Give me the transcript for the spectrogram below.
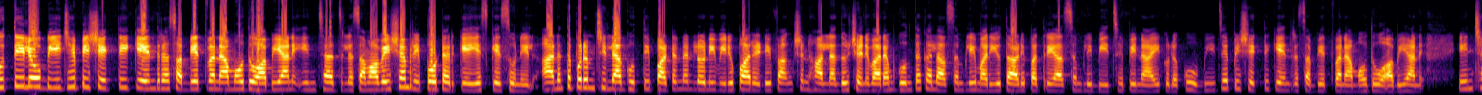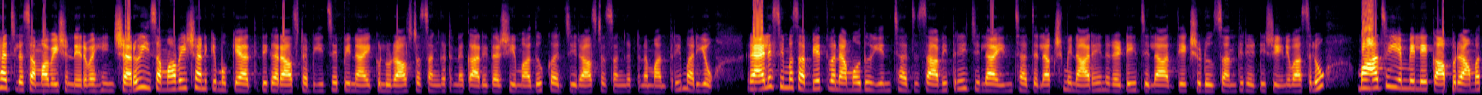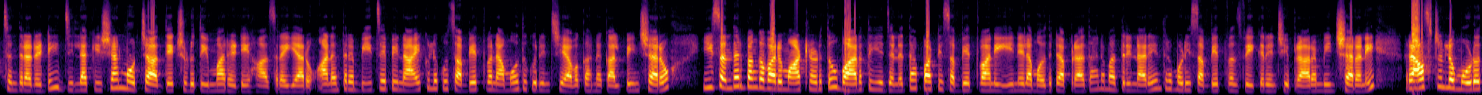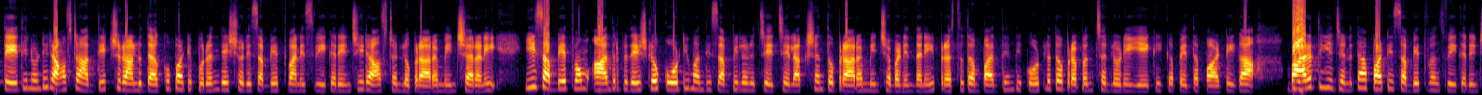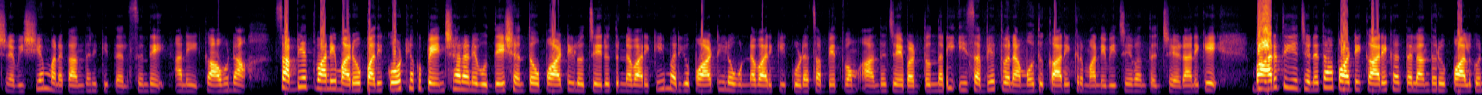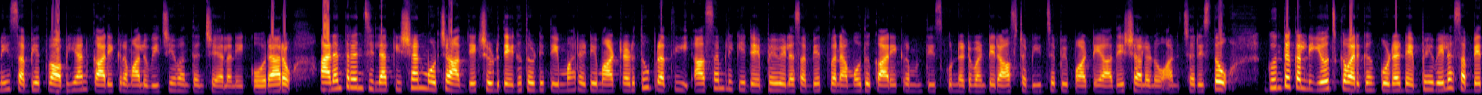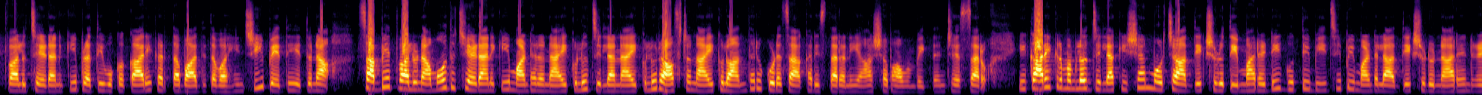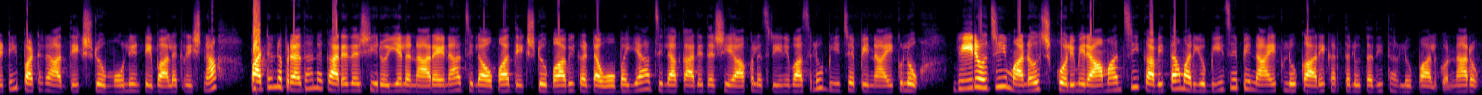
గుత్తిలో BJP శక్తి కేంద్ర సభ్యత్వ నమోదు అభియాన్ ఇన్ఛార్జీల సమావేశం రిపోర్టర్ కేఎస్కే సునీల్. అనంతపురం జిల్లా గుత్తి పట్టణంలోని విరుపారెడ్డి ఫంక్షన్ హాల్ నందు శనివారం గుంతకల్ అసెంబ్లీ మరియు తాడిపత్రి అసెంబ్లీ బీజేపీ నాయకులకు బీజేపీ శక్తి కేంద్ర సభ్యత్వ నమోదు అభియాన్ ఇన్ఛార్జీల సమావేశం నిర్వహించారు. ఈ సమావేశానికి ముఖ్య అతిథిగా రాష్ట్ర బీజేపీ నాయకులు రాష్ట్ర సంఘటన కార్యదర్శి మధుకర్జీ రాష్ట్ర సంఘటన మంత్రి మరియు రాయలసీమ సభ్యత్వ నమోదు ఇన్ఛార్జి సావిత్రి జిల్లా ఇన్ఛార్జి లక్ష్మీనారాయణ రెడ్డి జిల్లా అధ్యక్షుడు సంతిరెడ్డి శ్రీనివాసులు మాజీ ఎమ్మెల్యే కాపు రామచంద్రారెడ్డి జిల్లా కిషాన్ మోర్చా అధ్యక్షుడు తిమ్మారెడ్డి హాజరయ్యారు. అనంతరం బీజేపీ నాయకులకు సభ్యత్వ నమోదు గురించి అవగాహన కల్పించారు. ఈ సందర్భంగా వారు మాట్లాడుతూ భారతీయ జనతా పార్టీ సభ్యత్వాన్ని ఈ నెల మొదట ప్రధానమంత్రి నరేంద్ర మోడీ సభ్యత్వం స్వీకరించి ప్రారంభించారని రాష్ట్రంలో మూడో తేదీ నుండి రాష్ట్ర అధ్యక్షురాలు దగ్గుపాటి పురంధేశ్వరి సభ్యత్వాన్ని స్వీకరించి రాష్ట్రంలో ప్రారంభించారని ఈ సభ్యత్వం ఆంధ్రప్రదేశ్లో కోటి మంది సభ్యులను చేర్చే లక్ష్యంతో ప్రారంభించబడిందని ప్రస్తుతం పద్దెనిమిది కోట్లతో ప్రపంచంలోనే ఏకైక పెద్ద పార్టీగా భారతీయ జనతా పార్టీ పార్టీ సభ్యత్వం స్వీకరించిన విషయం మనకందరికీ తెలిసిందే. అని కావున సభ్యత్వాన్ని మరో పది కోట్లకు పెంచాలనే ఉద్దేశంతో పార్టీలో చేరుతున్న వారికి మరియు పార్టీలో ఉన్న వారికి కూడా సభ్యత్వం అందజేయబడుతుందని ఈ సభ్యత్వ నమోదు కార్యక్రమాన్ని విజయవంతం చేయడానికి భారతీయ జనతా పార్టీ కార్యకర్తలందరూ పాల్గొని సభ్యత్వ అభియాన్ కార్యక్రమాలు విజయవంతం చేయాలని కోరారు. అనంతరం జిల్లా కిషాన్ మోర్చా అధ్యక్షుడు తెగతోటి తిమ్మారెడ్డి మాట్లాడుతూ ప్రతి అసెంబ్లీకి డెబ్బై వేల సభ్యత్వ నమోదు కార్యక్రమం తీసుకున్నటువంటి రాష్ట్ర బీజేపీ పార్టీ ఆదేశాలను అనుసరిస్తూ గుంతకల్ నియోజకవర్గం కూడా డెబ్బై వేల సభ్యత్వాలు చేయడానికి ప్రతి ఒక్క కార్యకర్త బాధ్యత వహించి పెద్ద ఎత్తున సభ్యత్వాలు నమోదు చేయడానికి మండల నాయకులు జిల్లా నాయకులు రాష్ట్ర నాయకులు అందరూ కూడా సహకరిస్తారని ఆశాభావం వ్యక్తం చేశారు. ఈ కార్యక్రమంలో జిల్లా కిషాన్ మోర్చా అధ్యక్షుడు తిమ్మారెడ్డి గుత్తి బీజేపీ మండల అధ్యక్షుడు నారాయణ రెడ్డి పట్టణ అధ్యక్షుడు మూలింటి బాలకృష్ణ పట్టణ ప్రధాన కార్యదర్శి రొయ్యల నారాయణ జిల్లా ఉపాధ్యక్షుడు బావిగడ్డ ఓబయ్య జిల్లా కార్యదర్శి ఆకుల శ్రీనివాసులు బీజేపీ నాయకులు వీరోజీ మనోజ్ కొలిమి రామాంచి కవిత మరియు బీజేపీ నాయకులు కార్యకర్తలు తదితరులు పాల్గొన్నారు. పాల్గొన్నారు.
